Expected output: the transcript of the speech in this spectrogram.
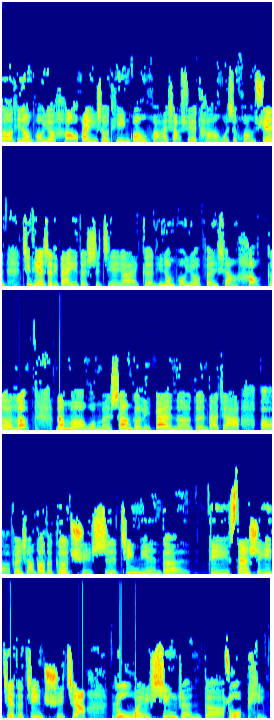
Hello，听众朋友好，欢迎收听光华小学堂，我是黄轩。今天是礼拜一的时间，要来跟听众朋友分享好歌了。那么我们上个礼拜呢，跟大家呃分享到的歌曲是今年的第三十一届的金曲奖入围新人的作品。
